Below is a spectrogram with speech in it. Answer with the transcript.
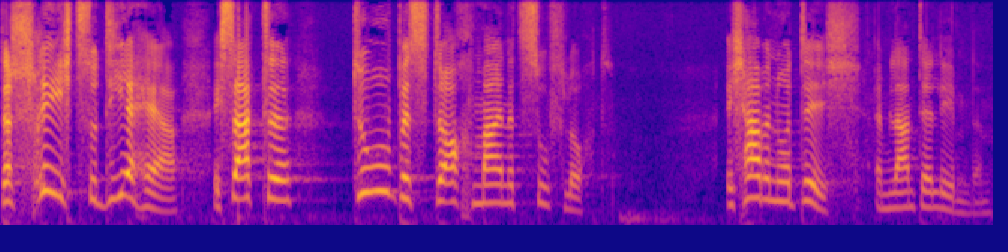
Da schrie ich zu dir her. Ich sagte, du bist doch meine Zuflucht. Ich habe nur dich im Land der Lebenden.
